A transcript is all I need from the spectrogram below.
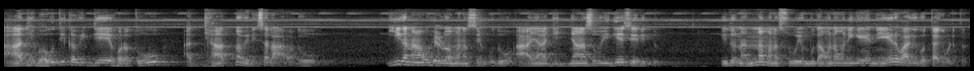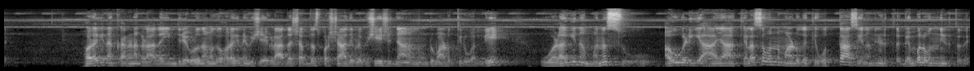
ಆದಿಭೌತಿಕ ವಿದ್ಯೆಯೇ ಹೊರತು ಅಧ್ಯಾತ್ಮವೆನಿಸಲಾರದು. ಈಗ ನಾವು ಹೇಳುವ ಮನಸ್ಸೆಂಬುದು ಆಯಾ ಜಿಜ್ಞಾಸುವಿಗೆ ಸೇರಿದ್ದು. ಇದು ನನ್ನ ಮನಸ್ಸು ಎಂಬುದು ಅವನವನಿಗೆ ನೇರವಾಗಿ ಗೊತ್ತಾಗಿಬಿಡುತ್ತದೆ. ಹೊರಗಿನ ಕಾರಣಗಳಾದ ಇಂದ್ರಿಯಗಳು ನಮಗೆ ಹೊರಗಿನ ವಿಷಯಗಳಾದ ಶಬ್ದ ಸ್ಪರ್ಶಾದಿಗಳ ವಿಶೇಷ ಜ್ಞಾನವನ್ನು ಉಂಟು ಮಾಡುತ್ತಿರುವಲ್ಲಿ ಒಳಗಿನ ಮನಸ್ಸು ಅವುಗಳಿಗೆ ಆಯಾ ಕೆಲಸವನ್ನು ಮಾಡುವುದಕ್ಕೆ ಒತ್ತಾಸೆಯನ್ನು ನೀಡುತ್ತದೆ, ಬೆಂಬಲವನ್ನು ನೀಡುತ್ತದೆ.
